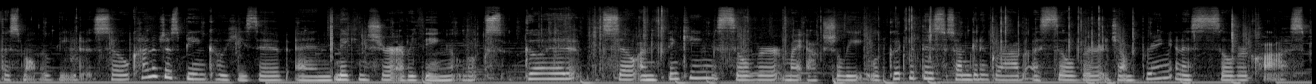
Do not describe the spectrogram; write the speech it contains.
the smaller bead. So kind of just being cohesive and making sure everything looks good. So I'm thinking silver might actually look good with this. So I'm gonna grab a silver jump ring and a silver clasp.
